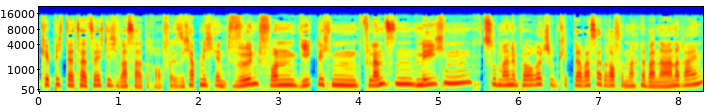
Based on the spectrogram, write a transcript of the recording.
kippe ich da tatsächlich Wasser drauf. Also ich habe mich entwöhnt von jeglichen Pflanzenmilchen zu meinem Porridge und kipp da Wasser drauf und mache eine Banane rein.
